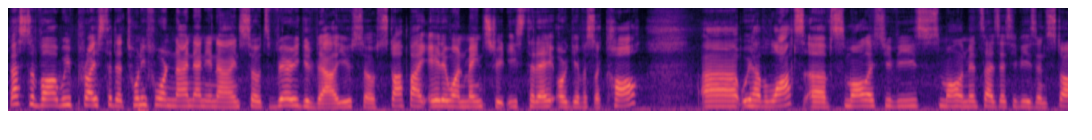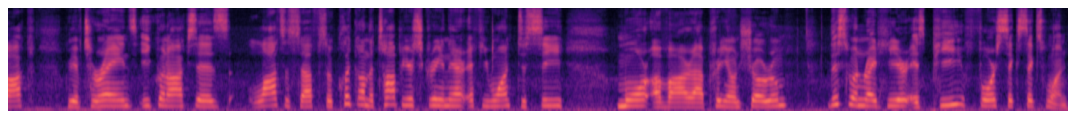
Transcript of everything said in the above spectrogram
Best of all, we priced it at $24,999, so it's very good value. So stop by 801 Main Street East today or give us a call. Uh, we have lots of small SUVs, small and mid-sized SUVs in stock. We have Terrains, Equinoxes, lots of stuff. So click on the top of your screen there if you want to see more of our uh, pre-owned showroom. This one right here is P4661.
